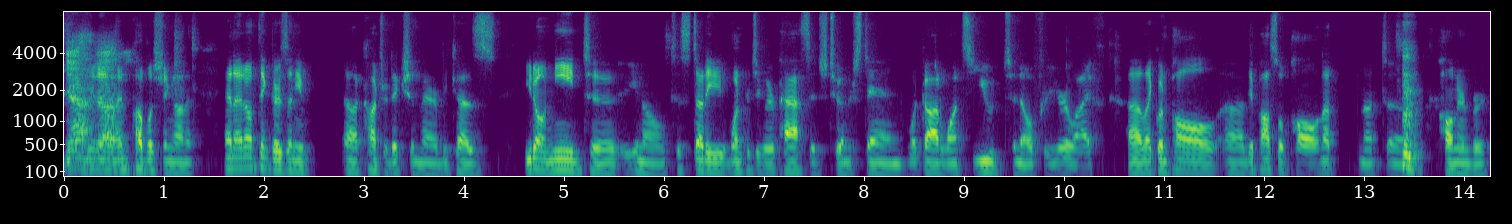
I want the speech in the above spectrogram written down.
Yeah, you know, yeah. and publishing on it. And I don't think there's any uh, contradiction there because you don't need to, you know, to study one particular passage to understand what God wants you to know for your life. Uh, like when Paul, uh, the Apostle Paul, not not uh, Paul Nürnberg,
